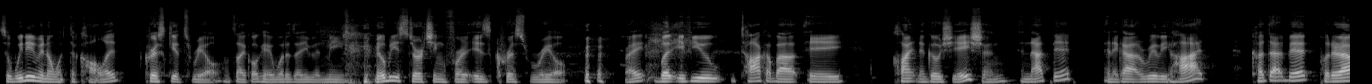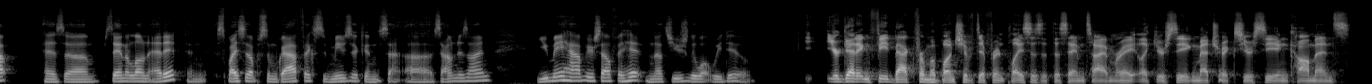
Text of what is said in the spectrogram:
So we didn't even know what to call it. Chris gets real. It's like, okay, what does that even mean? Nobody's searching for is Chris real, right? But if you talk about a client negotiation in that bit and it got really hot, cut that bit, put it up as a standalone edit and spice it up with some graphics and music and uh, sound design, you may have yourself a hit. And that's usually what we do. You're getting feedback from a bunch of different places at the same time, right? Like you're seeing metrics, you're seeing comments,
